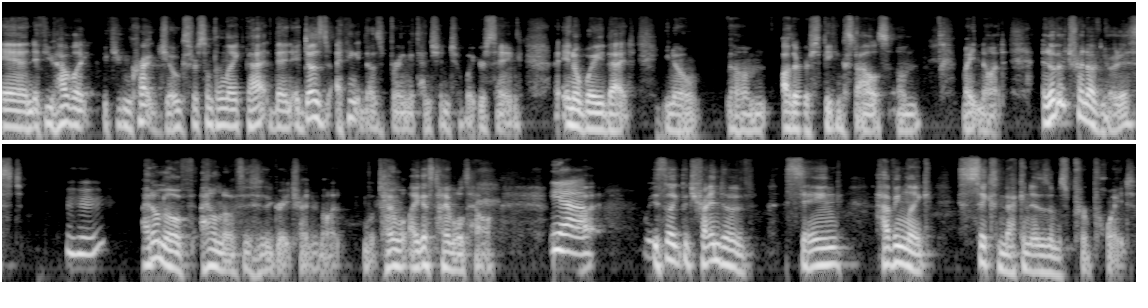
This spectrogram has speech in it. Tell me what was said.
and if you have like if you can crack jokes or something like that then it does i think it does bring attention to what you're saying in a way that you know um, other speaking styles um, might not another trend i've noticed mm-hmm. I don't know if I don't know if this is a great trend or not. Time will, I guess time will tell. Yeah. Uh, it's like the trend of saying having like six mechanisms per point.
